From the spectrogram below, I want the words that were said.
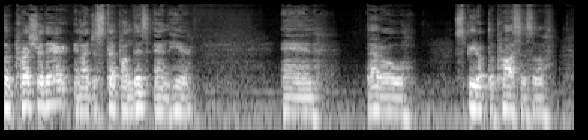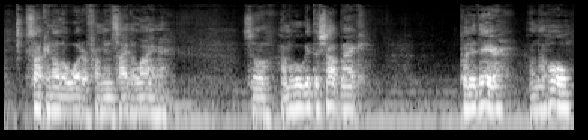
put pressure there and I just step on this end here. And that'll speed up the process of sucking all the water from inside the liner. So I'm gonna go get the shop vac, put it there on the hole,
